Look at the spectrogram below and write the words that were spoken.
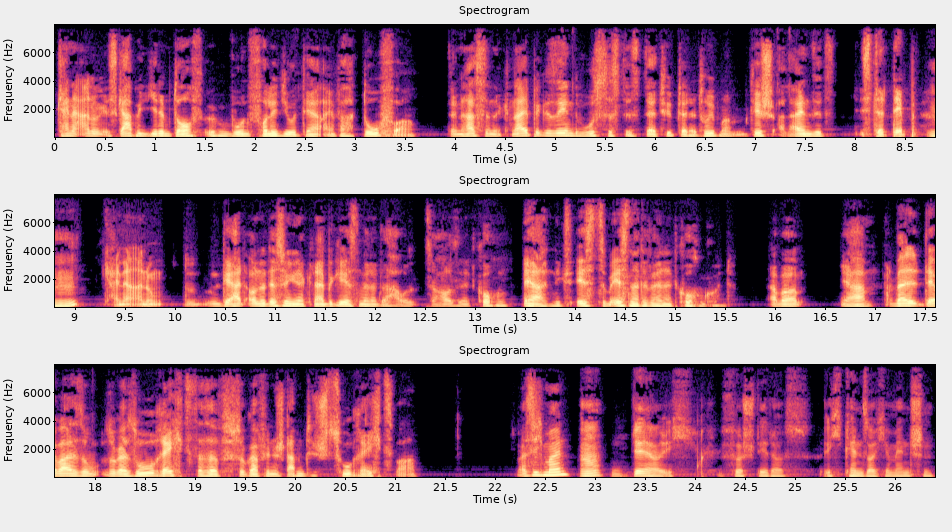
keine Ahnung, es gab in jedem Dorf irgendwo einen Vollidiot, der einfach doof war. Dann hast du eine Kneipe gesehen, du wusstest, dass der Typ, der da drüben am Tisch allein sitzt, ist der Depp. Mhm. Keine Ahnung. Der hat auch nur deswegen in der Kneipe gegessen, weil er zu Hause nicht kochen. Ja, nichts isst zum Essen hatte, weil er nicht kochen konnte. Aber ja, weil der war so, sogar so rechts, dass er sogar für den Stammtisch zu rechts war. Weißt du, ich mein? Ah, ja, ich verstehe das. Ich kenne solche Menschen.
